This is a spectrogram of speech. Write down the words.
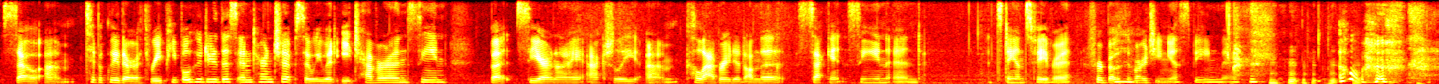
So um, typically there are three people who do this internship, so we would each have our own scene. But Sierra and I actually um, collaborated on the second scene, and It's Dan's favorite for both of our genius being there. Oh,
